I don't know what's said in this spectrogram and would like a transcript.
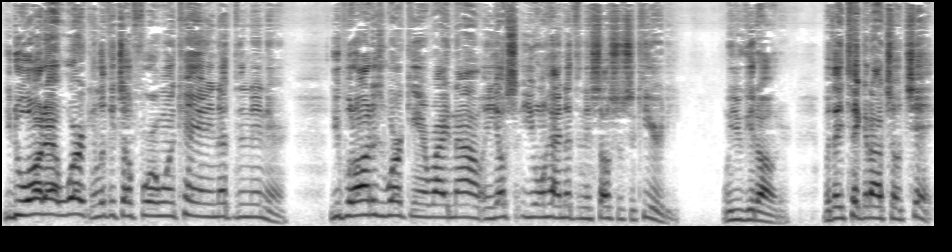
You do all that work and look at your 401k and ain't nothing in there. You put all this work in right now, and you don't have nothing in Social Security when you get older, but they take it out your check.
